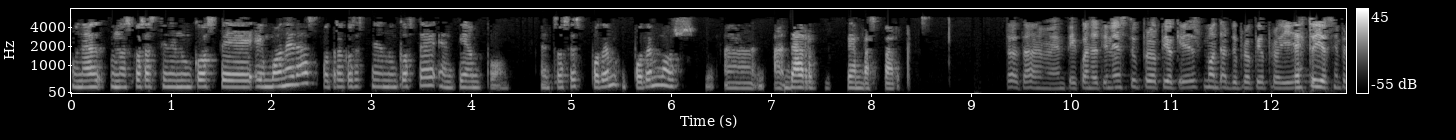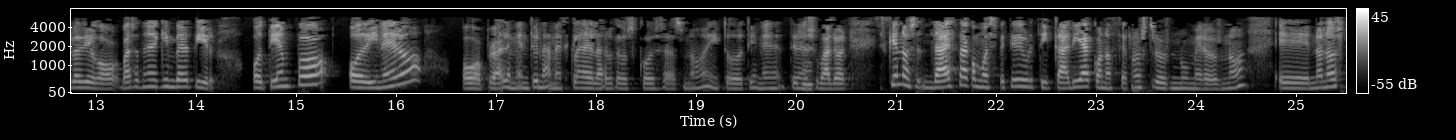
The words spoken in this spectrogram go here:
unas cosas tienen un coste en monedas, otras cosas tienen un coste en tiempo. Entonces, podemos, podemos ah, dar de ambas partes. Totalmente. Y cuando tienes tu propio, quieres montar tu propio proyecto, yo siempre lo digo, vas a tener que invertir o tiempo o dinero o probablemente una mezcla de las dos cosas, ¿no? Y todo tiene, tiene su valor. Es que nos da esta como especie de urticaria conocer nuestros números, ¿no? Eh, no nos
